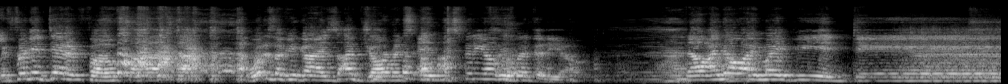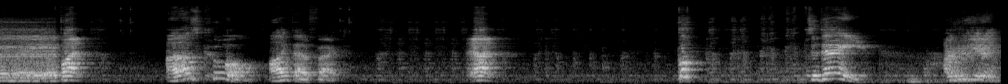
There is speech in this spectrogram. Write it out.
We freaking did it, folks! Uh, what is up, you guys? I'm Jarmix, and this video is my video. Now, I know I might be a dick, but uh, that's cool. I like that effect. Yeah. Today, I'm eating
